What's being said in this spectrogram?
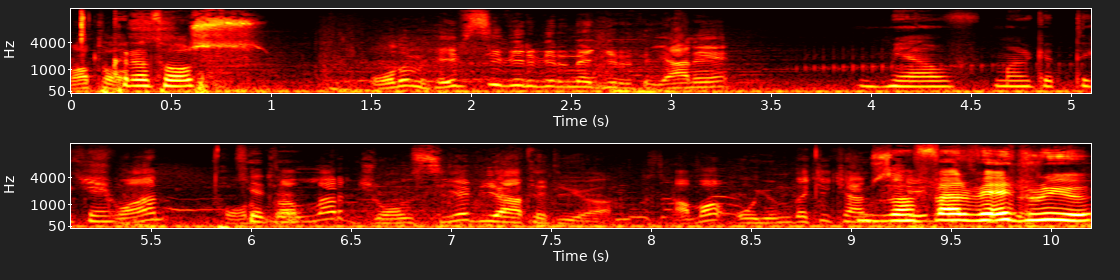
Kratos. Kratos. Oğlum hepsi birbirine girdi. Yani Ya marketteki. şu an Tortallar John C'ye biat ediyor. Ama oyundaki kendi Muzaffer ve Ryu.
